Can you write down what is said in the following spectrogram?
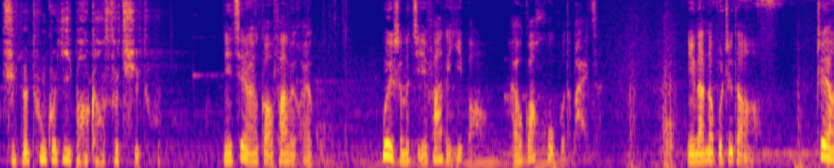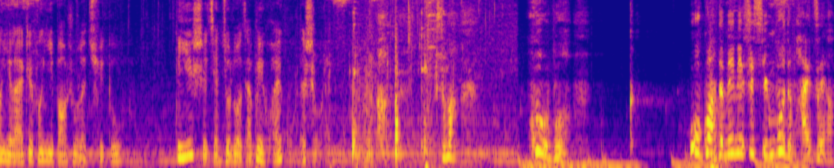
只能通过驿报告诉去都。你既然要告发魏怀古，为什么急发的驿报还要挂户部的牌子？你难道不知道，这样一来，这封驿报入了去都？第一时间就落在魏怀古的手里。啊什么？户部？我挂的明明是刑部的牌子呀！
